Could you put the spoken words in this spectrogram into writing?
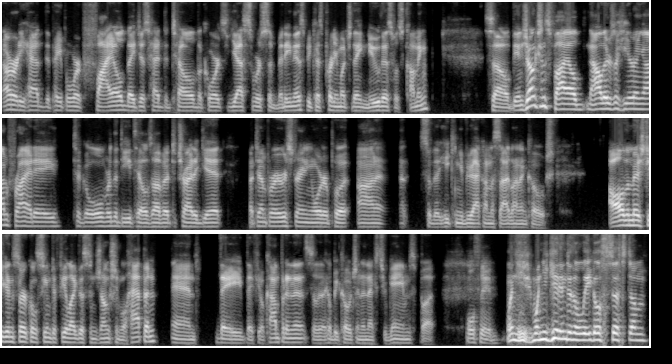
already had the paperwork filed. They just had to tell the courts, yes, we're submitting this because pretty much they knew this was coming. So the injunction's filed. Now there's a hearing on Friday to go over the details of it to try to get a temporary restraining order put on it so that he can be back on the sideline and coach. All the Michigan circles seem to feel like this injunction will happen, and they they feel confident in it, so that he'll be coaching the next two games. But We'll see. when you when you get into the legal system,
